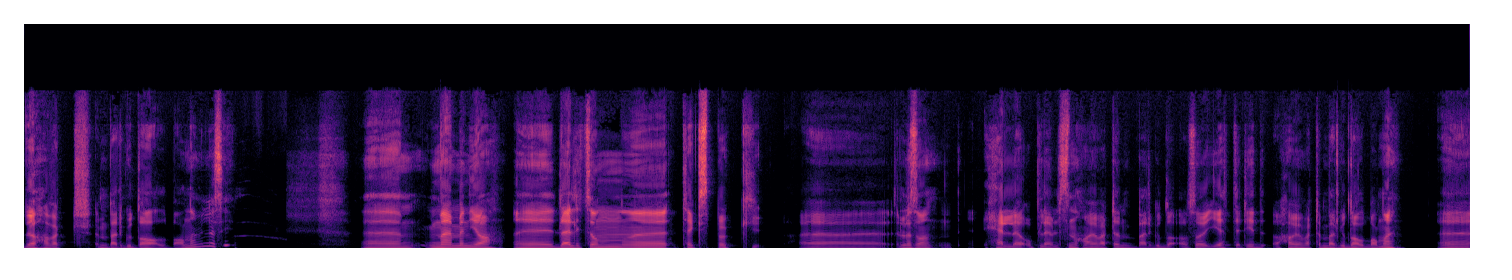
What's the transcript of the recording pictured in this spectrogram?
Det har vært en berg-og-dal-bane, vil jeg si. Uh, nei, men ja. Uh, det er litt sånn uh, tekstbook Eller sånn hele opplevelsen har jo vært en berg og altså i ettertid har jo vært en berg-og-dal-bane. Eh,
